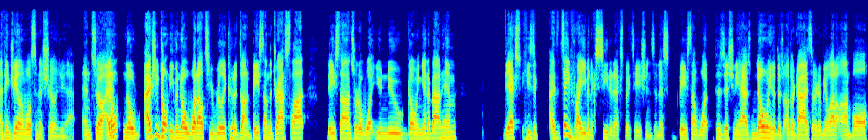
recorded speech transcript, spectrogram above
I think Jalen Wilson has shown you that. And so I yeah. don't know. I actually don't even know what else he really could have done based on the draft slot, based on sort of what you knew going in about him. The ex, he's, a, I'd say he probably even exceeded expectations in this based on what position he has, knowing that there's other guys that are going to be a lot of on ball,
